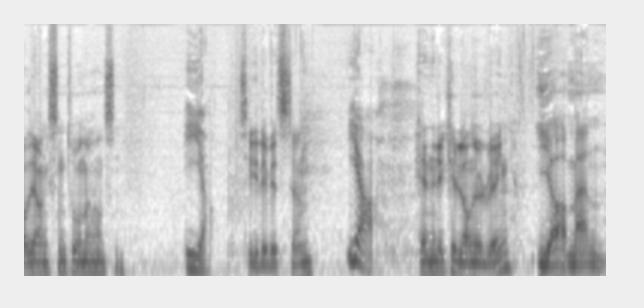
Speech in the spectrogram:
alliansen, Tone Hansen? Ja. Sigrid Hvitsten? ja. Henrik Hylland Ulving? Ja, men.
